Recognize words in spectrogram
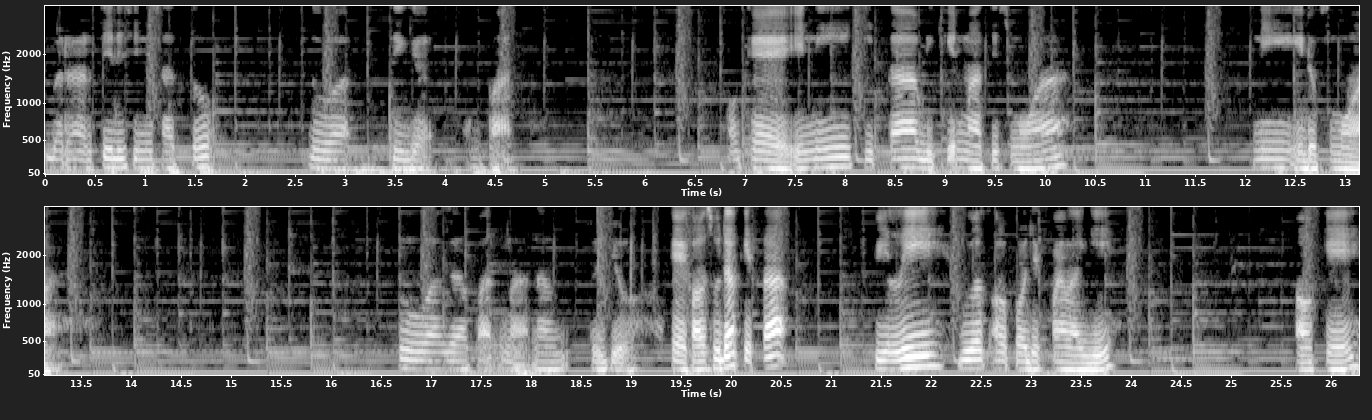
Berarti di sini satu, dua, 3 4 oke ini kita bikin mati semua. Ini hidup semua. Dua empat enam tujuh. Oke kalau sudah kita pilih build all project file lagi. Oke.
